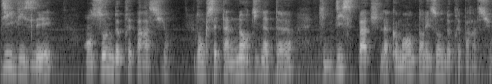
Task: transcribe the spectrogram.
divisée en zones de préparation. Donc c'est un ordinateur qui dispatche la commande dans les zones de préparation.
